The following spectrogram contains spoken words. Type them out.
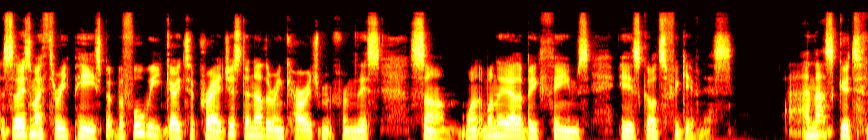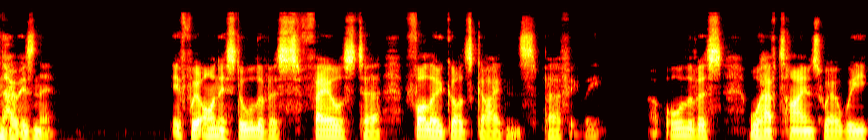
So those are my three P's. But before we go to prayer, just another encouragement from this psalm. One, one of the other big themes is God's forgiveness. And that's good to know, isn't it? If we're honest, all of us fails to follow God's guidance perfectly. All of us will have times where we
